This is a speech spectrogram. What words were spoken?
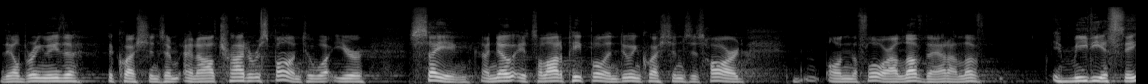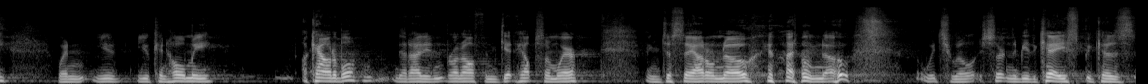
they'll bring me the, the questions, and, and I'll try to respond to what you're saying. I know it's a lot of people, and doing questions is hard on the floor. I love that. I love immediacy when you, you can hold me accountable that I didn't run off and get help somewhere and just say, I don't know, I don't know, which will certainly be the case because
